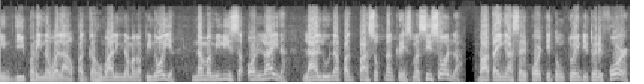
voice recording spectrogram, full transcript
hindi pa rin nawala ang pagkahumaling ng mga Pinoy na mamili sa online, lalo na pagpasok ng Christmas season. Batay nga sa report nitong 2024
